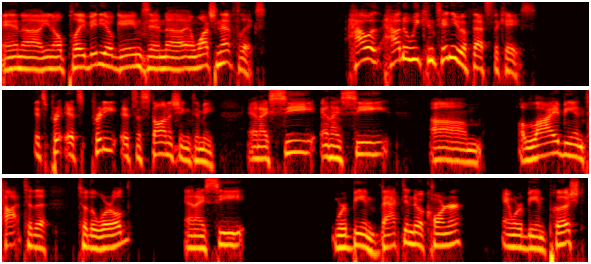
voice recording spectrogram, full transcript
and uh, you know play video games and uh, and watch netflix. How is how do we continue if that's the case? It's pre- it's pretty it's astonishing to me. And i see and i see um a lie being taught to the to the world. And i see we're being backed into a corner and we're being pushed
